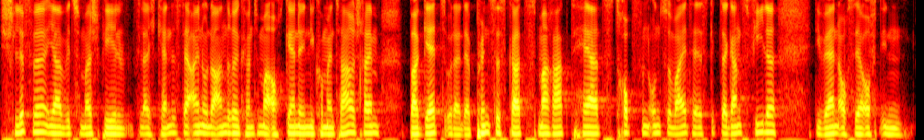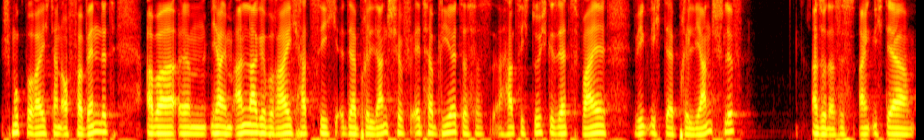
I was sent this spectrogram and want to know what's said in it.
Schliffe, ja, wie zum Beispiel, vielleicht kennt es der eine oder andere, könnte man auch gerne in die Kommentare schreiben, Baguette oder der Princess Cut, Smaragd, Herz, Tropfen und so weiter. Es gibt da ganz viele, die werden auch sehr oft im Schmuckbereich dann auch verwendet. Aber ähm, ja, im Anlagebereich hat sich der Brillantschiff etabliert, das hat sich durchgesetzt, weil wirklich der Brillantschliff also das ist eigentlich der,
